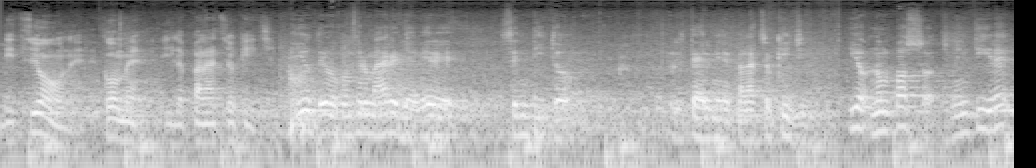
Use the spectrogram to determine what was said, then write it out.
dizione come il Palazzo Chigi. Io devo confermare di avere sentito il termine Palazzo Chigi. Io non posso smentire,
